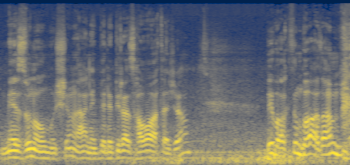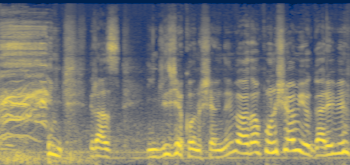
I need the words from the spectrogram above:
Mezun olmuşum. Hani böyle biraz hava atacağım. Bir baktım bu adam biraz İngilizce konuşamıyor. Bir adam konuşamıyor garibim.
